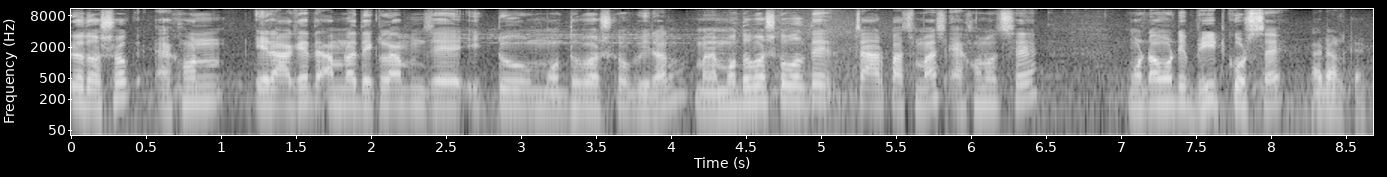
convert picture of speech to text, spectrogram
প্রিয় দর্শক এখন এর আগে আমরা দেখলাম যে একটু মধ্যবয়স্ক বিড়াল মানে মধ্যবয়স্ক বলতে চার পাঁচ মাস এখন হচ্ছে মোটামুটি ব্রিড করছে। অ্যাডাল্ট ক্যাট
